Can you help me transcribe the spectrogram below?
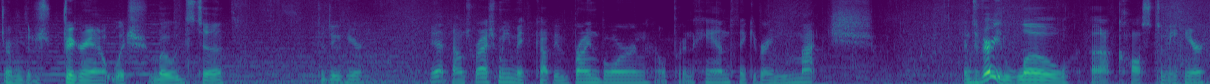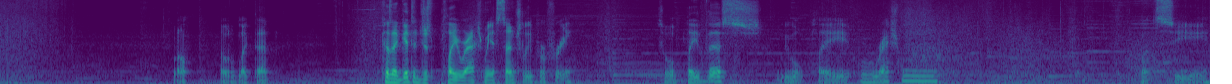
I think they're just figuring out which modes to to do here. Yeah, bounce Rashmi, make a copy of Brineborn. I'll put in hand, thank you very much. And it's very low uh, cost to me here. Well, I would liked that. Because I get to just play Rashmi essentially for free. So we'll play this. We will play Rashmi. Let's see.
